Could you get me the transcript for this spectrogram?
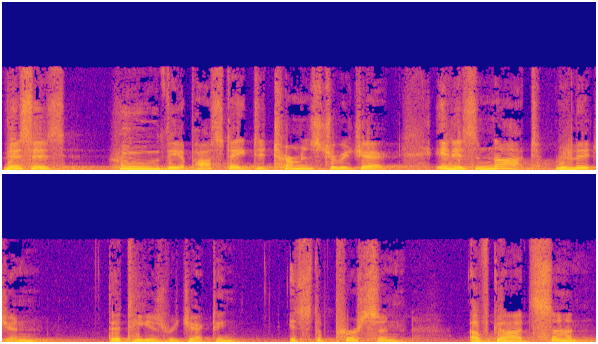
This is who the apostate determines to reject. It is not religion that he is rejecting, it's the person of God's Son.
